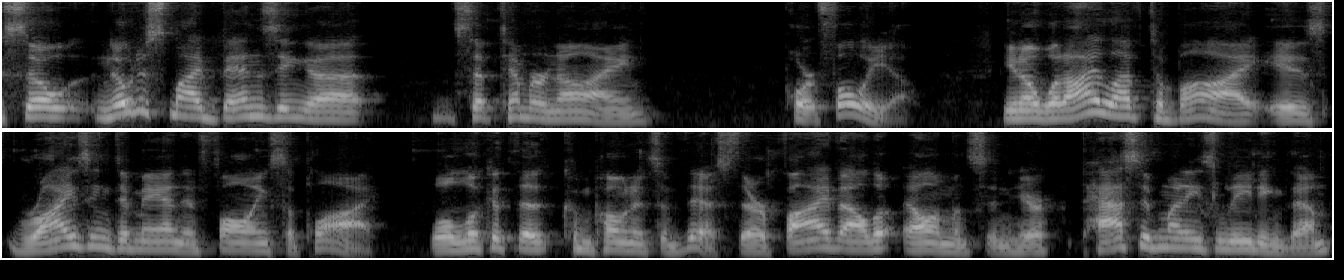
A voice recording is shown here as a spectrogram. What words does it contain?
so notice my Benzinga September 9 portfolio. You know, what I love to buy is rising demand and falling supply. Well, look at the components of this. There are five ele- elements in here. Passive money's leading them.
